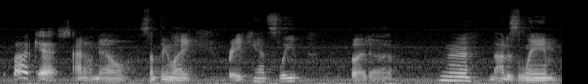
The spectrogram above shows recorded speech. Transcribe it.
The podcast. I don't know. Something like Ray Can't Sleep? But, uh, nah, not as lame.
